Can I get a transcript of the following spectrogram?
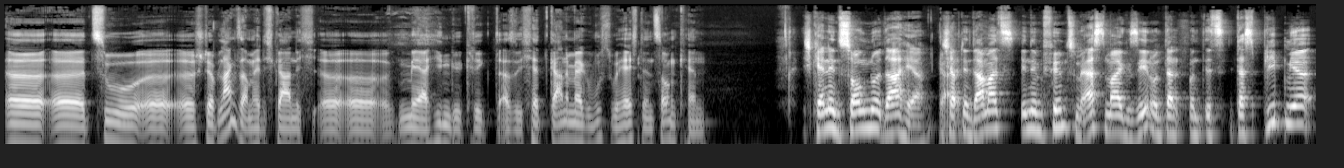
äh, äh, zu äh, äh, Stirb langsam hätte ich gar nicht äh, äh, mehr hingekriegt. Also ich hätte gar nicht mehr gewusst, woher ich den Song kenne. Ich kenne den Song nur daher. Ich Geil. habe den damals in dem Film zum ersten Mal gesehen und dann und es, das blieb mir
